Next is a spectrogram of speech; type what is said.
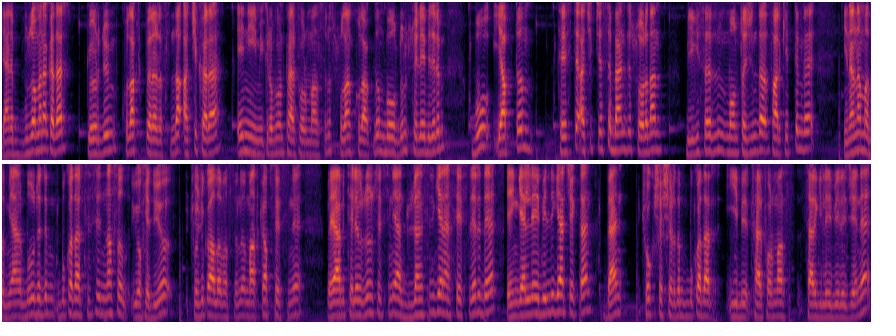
yani bu zamana kadar gördüğüm kulaklıklar arasında açık ara en iyi mikrofon performansını sunan kulaklığın bu olduğunu söyleyebilirim. Bu yaptığım testi açıkçası ben de sonradan bilgisayarın montajında fark ettim ve inanamadım. Yani bu dedim bu kadar sesi nasıl yok ediyor? Çocuk ağlamasını, matkap sesini veya bir televizyon sesini yani düzensiz gelen sesleri de engelleyebildi gerçekten. Ben çok şaşırdım bu kadar iyi bir performans sergileyebileceğine.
